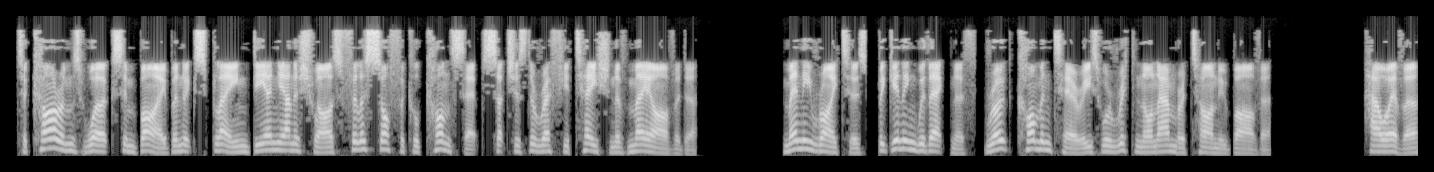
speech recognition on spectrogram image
Tukaram's works imbibe and explain Dhyaneshwar's philosophical concepts such as the refutation of Mayavada. Many writers, beginning with Eknath, wrote commentaries were written on Amritanubhava. However,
